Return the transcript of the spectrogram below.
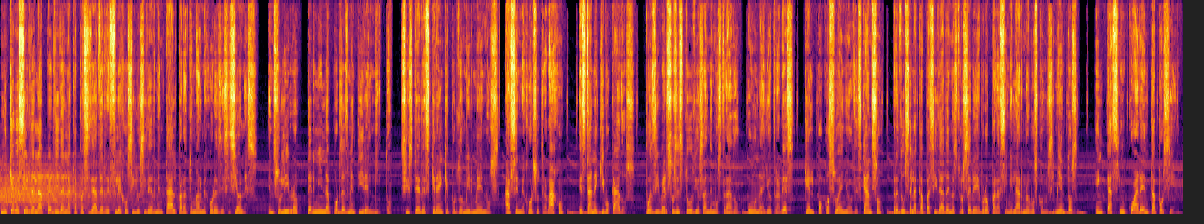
Ni qué decir de la pérdida en la capacidad de reflejos y lucidez mental para tomar mejores decisiones. En su libro termina por desmentir el mito. Si ustedes creen que por dormir menos hacen mejor su trabajo, están equivocados, pues diversos estudios han demostrado una y otra vez que el poco sueño o descanso reduce la capacidad de nuestro cerebro para asimilar nuevos conocimientos en casi un 40%.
